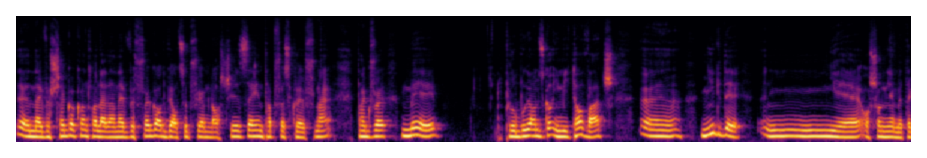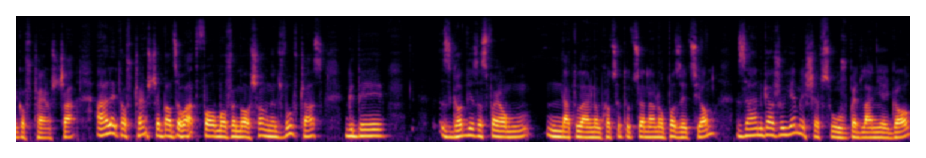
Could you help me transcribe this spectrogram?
e, najwyższego kontrolera, najwyższego odbiorcy przyjemności jest zajęta przez Krysznę. Także my, próbując go imitować, e, nigdy nie osiągniemy tego szczęścia, ale to szczęście bardzo łatwo możemy osiągnąć wówczas, gdy zgodnie ze swoją naturalną, konstytucjonalną pozycją zaangażujemy się w służbę dla niego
